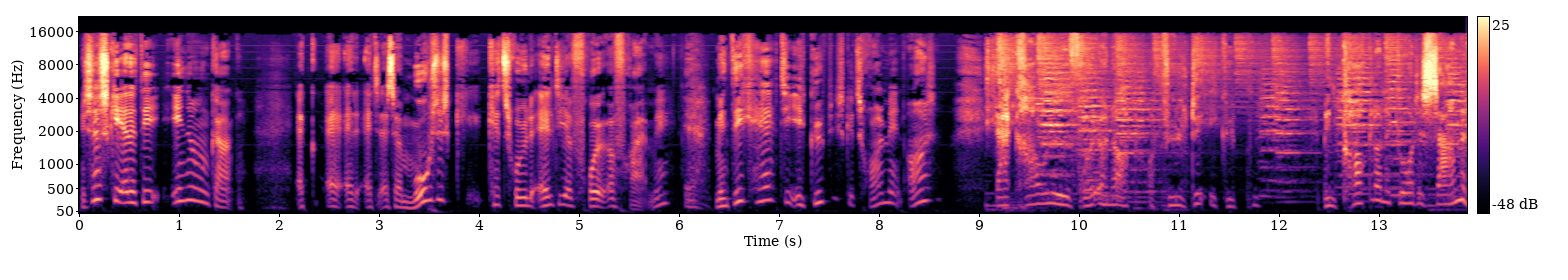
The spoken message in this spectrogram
Men så sker der det endnu en gang, at, at, at, at altså Moses kan trylle alle de her frøer frem, ikke? Ja. men det kan de egyptiske troldmænd også. Der kravlede frøerne op og fyldte Ægypten. Men koklerne gjorde det samme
